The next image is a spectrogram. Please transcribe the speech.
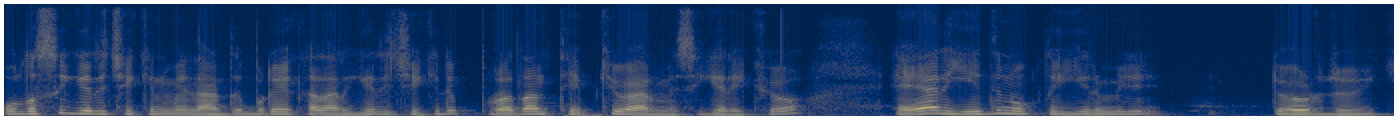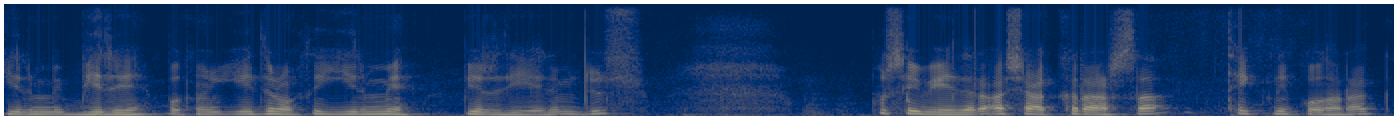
Olası geri çekilmelerde buraya kadar geri çekilip buradan tepki vermesi gerekiyor. Eğer 7.24'ü 21'i bakın 7.21 diyelim düz. Bu seviyeleri aşağı kırarsa teknik olarak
